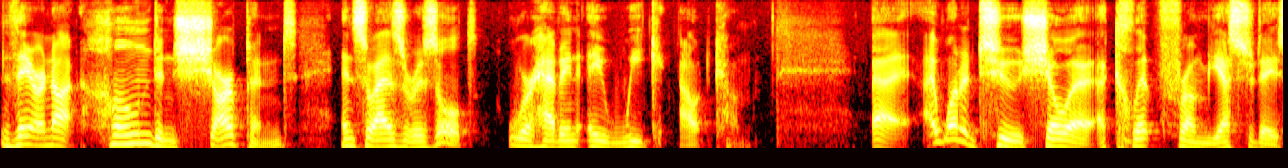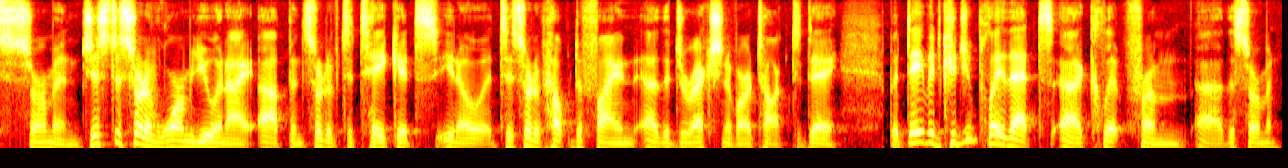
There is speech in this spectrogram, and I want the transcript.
They are not honed and sharpened. And so as a result, we're having a weak outcome. Uh, I wanted to show a, a, clip from yesterday's sermon just to sort of warm you and I up and sort of to take it, you know, to sort of help define uh, the direction of our talk today. But, David, could you play that uh, clip from uh, the sermon?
